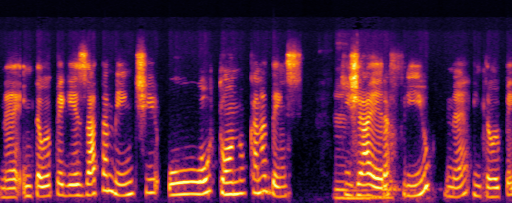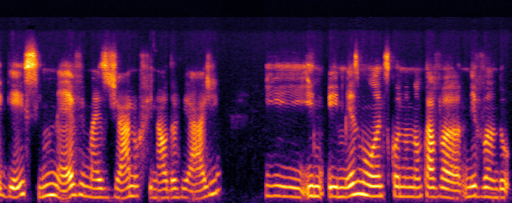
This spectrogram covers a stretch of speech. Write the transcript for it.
né? Então eu peguei exatamente o outono canadense, que uhum. já era uhum. frio, né? Então eu peguei sim neve, mas já no final da viagem. E, e, e, mesmo antes, quando não estava nevando,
